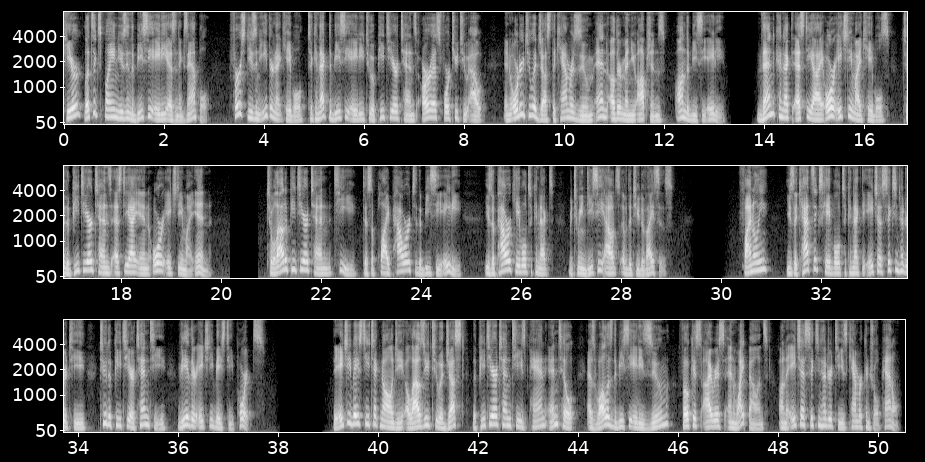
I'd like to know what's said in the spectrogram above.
Here, let's explain using the BC80 as an example. First, use an Ethernet cable to connect the BC80 to a PTR10's RS422 out in order to adjust the camera zoom and other menu options on the BC80. Then connect SDI or HDMI cables to the PTR10's SDI in or HDMI in. To allow the PTR10T to supply power to the BC80, use a power cable to connect between DC outs of the two devices. Finally, use a Cat6 cable to connect the HS1600T to the PTR10T via their HD-Base-T ports. The HD-Base-T technology allows you to adjust the PTR10T's pan and tilt as well as the BC80's zoom, focus, iris, and white balance on the HS1600T's camera control panel.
